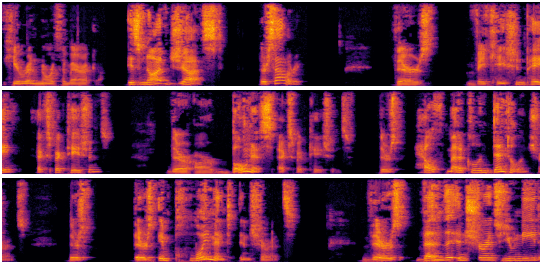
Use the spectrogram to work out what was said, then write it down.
here in North America is not just their salary. There's vacation pay expectations. There are bonus expectations. There's health, medical, and dental insurance. There's, there's employment insurance. There's then the insurance you need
